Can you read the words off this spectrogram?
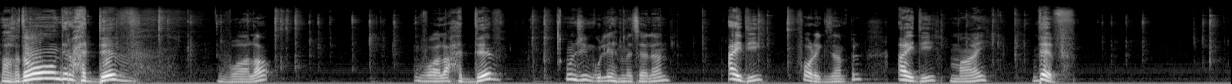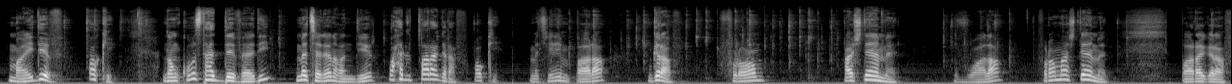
pardon ندير واحد div voilà voilà واحد div ونجي نقول ليه مثلا id for example id my div my div okay donc وسط هاد ال div هادي مثلا غندير واحد ال paragraph okay مثلا paragraph from html voilà from html paragraph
